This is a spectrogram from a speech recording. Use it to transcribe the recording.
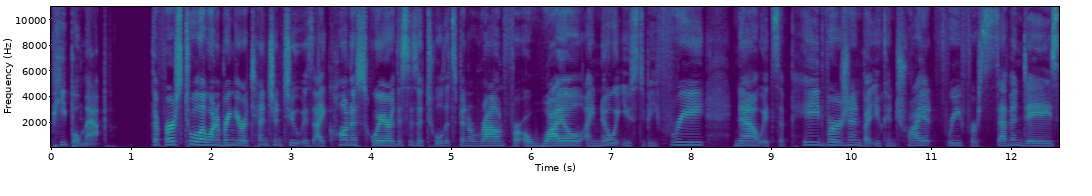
People Map. The first tool I want to bring your attention to is Iconosquare. This is a tool that's been around for a while. I know it used to be free. Now it's a paid version, but you can try it free for seven days.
